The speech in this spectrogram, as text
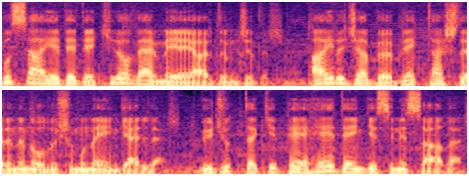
Bu sayede de kilo vermeye yardımcıdır. Ayrıca böbrek taşlarının oluşumunu engeller. Vücuttaki pH dengesini sağlar.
